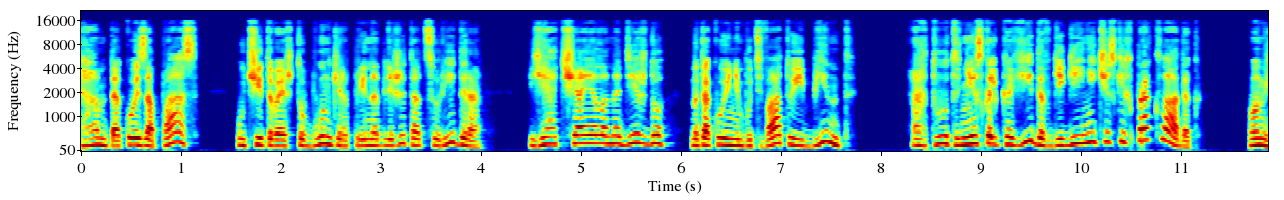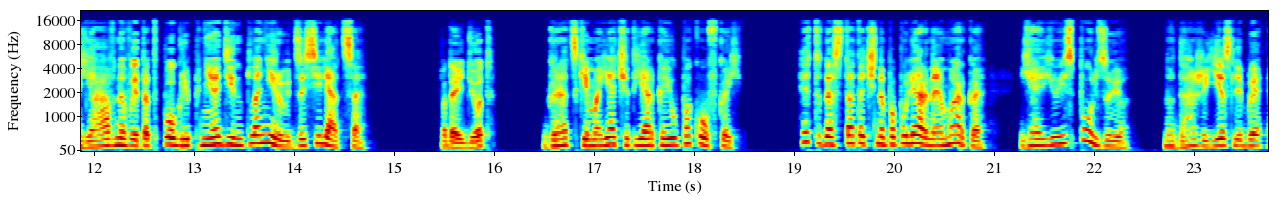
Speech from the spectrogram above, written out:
Там такой запас! Учитывая, что бункер принадлежит отцу Ридера, я отчаяла надежду на какую-нибудь вату и бинт а тут несколько видов гигиенических прокладок. Он явно в этот погреб не один планирует заселяться. Подойдет. Градский маячит яркой упаковкой. Это достаточно популярная марка, я ее использую. Но даже если бы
